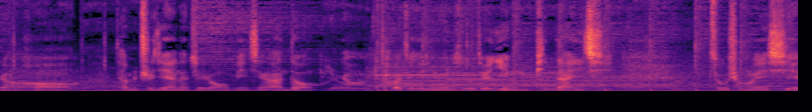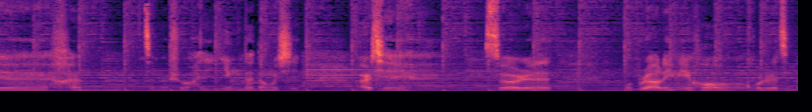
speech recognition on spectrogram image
然后他们之间的这种明星暗斗，然后他把这些元素就硬拼在一起，组成了一些很怎么说很硬的东西，而且所有人。我不知道零零后或者怎么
